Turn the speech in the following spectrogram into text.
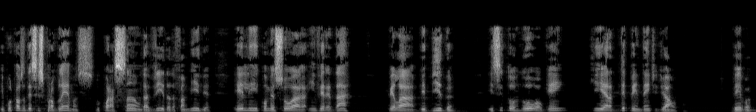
E por causa desses problemas do coração, da vida, da família, ele começou a enveredar pela bebida e se tornou alguém que era dependente de álcool, bêbado.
